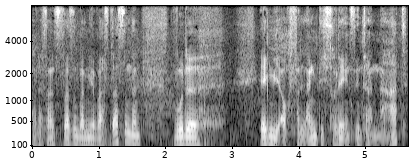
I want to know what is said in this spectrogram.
oder sonst was. Und bei mir war es das. Und dann wurde irgendwie auch verlangt, ich solle ins Internat.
